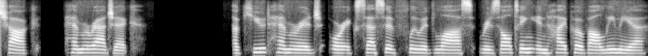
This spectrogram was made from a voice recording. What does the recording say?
shock, hemorrhagic. Acute hemorrhage or excessive fluid loss resulting in hypovolemia,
